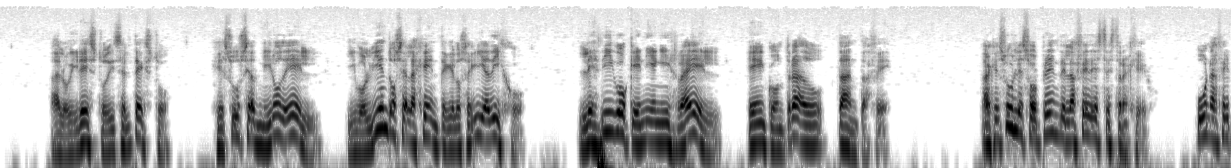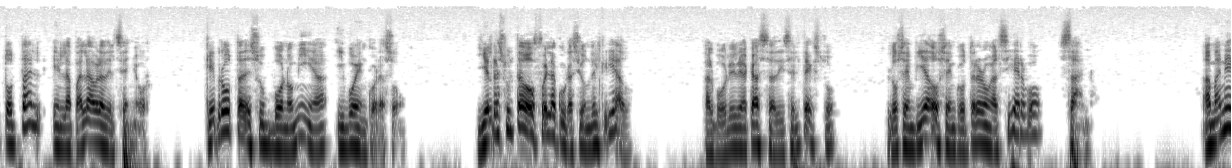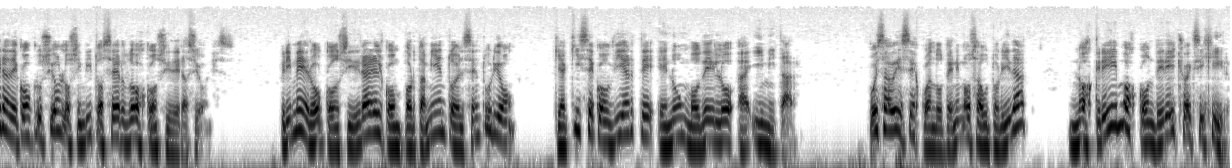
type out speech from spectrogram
Al oír esto, dice el texto, Jesús se admiró de él y volviéndose a la gente que lo seguía dijo, Les digo que ni en Israel he encontrado tanta fe. A Jesús le sorprende la fe de este extranjero, una fe total en la palabra del Señor, que brota de su bonomía y buen corazón. Y el resultado fue la curación del criado. Al volver a casa, dice el texto, los enviados encontraron al siervo sano. A manera de conclusión, los invito a hacer dos consideraciones. Primero, considerar el comportamiento del centurión, que aquí se convierte en un modelo a imitar. Pues a veces cuando tenemos autoridad, nos creemos con derecho a exigir,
